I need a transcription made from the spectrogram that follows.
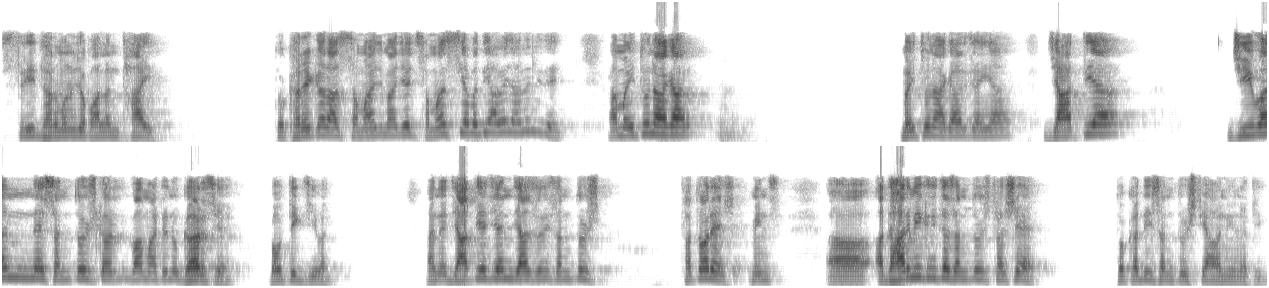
સ્ત્રી ધર્મનું જો પાલન થાય, તો ખરેખર આ સમાજમાં જે સમસ્યા બધી આવે છે, આને લીધે આ મૈથુન આગાર મૈથુન આગાર છે અહીંયા. જાતીય જીવનને સંતોષ કરવા માટેનું ઘર છે, ભૌતિક જીવન. અને જાતીય જીવન જ્યાં સુધી સંતુષ્ટ થતો રહેશે મીન્સ અધાર્મિક રીતે સંતુષ્ટ થશે, તો કદી સંતુષ્ટિ આવવાની નથી.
